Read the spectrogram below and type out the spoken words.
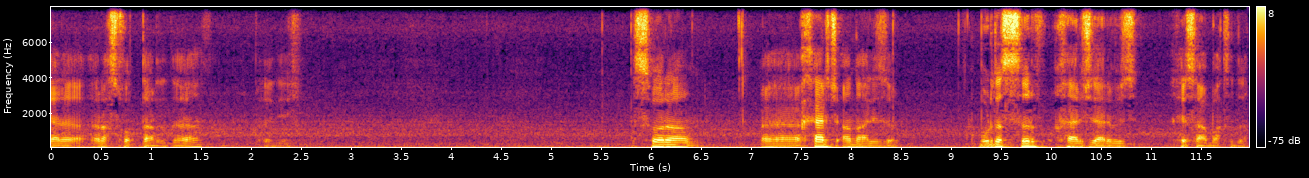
Yəni rasxodlardır da. Belə deyək. Sonra ə, xərc analizi. Burada sırf xərclərimiz hesabatıdır.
